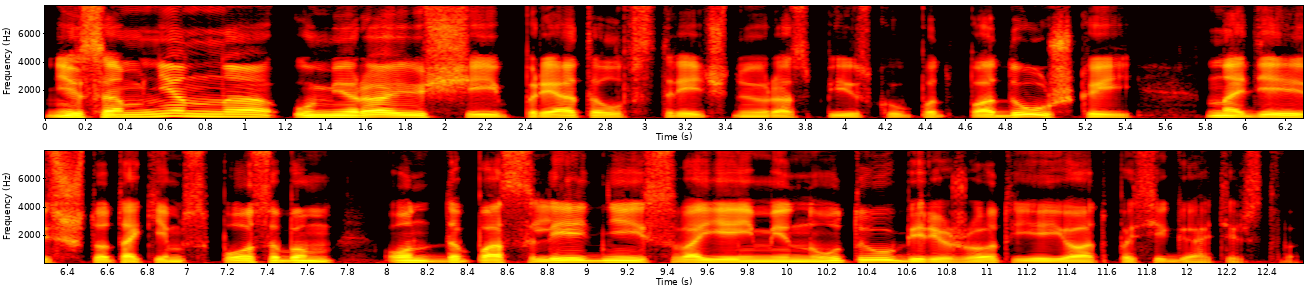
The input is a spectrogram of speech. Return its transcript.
Несомненно, умирающий прятал встречную расписку под подушкой, надеясь, что таким способом он до последней своей минуты убережет ее от посягательства.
